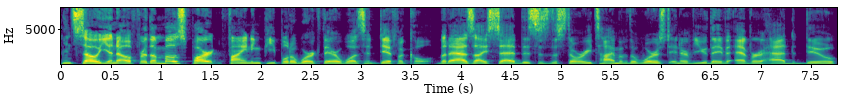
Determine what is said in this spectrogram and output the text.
And so, you know, for the most part, finding people to work there wasn't difficult. But as I said, this is the story time of the worst interview they've ever had to do,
